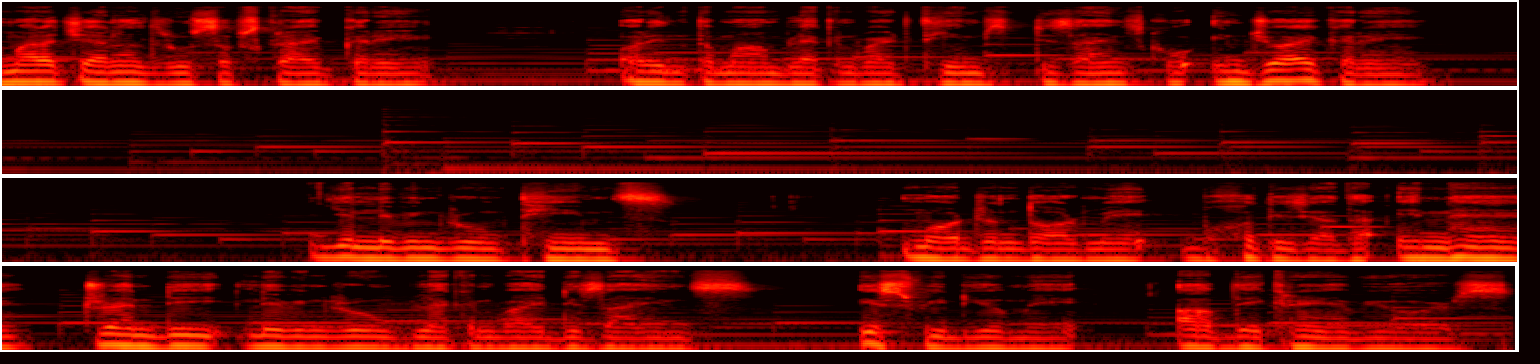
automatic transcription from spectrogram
हमारा चैनल ज़रूर सब्सक्राइब करें और इन तमाम black and white themes designs को इंजॉय करें। ये लिविंग रूम थीम्स मॉडर्न दौर में बहुत ही ज़्यादा इन हैं। Trendy living room black and white designs इस वीडियो में आप देख रहे हैं व्यूअर्स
